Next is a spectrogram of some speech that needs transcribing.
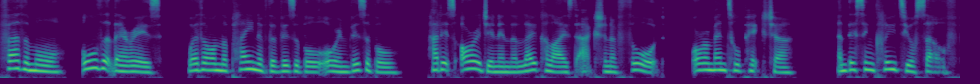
Furthermore, all that there is, whether on the plane of the visible or invisible, had its origin in the localized action of thought, or a mental picture, and this includes yourself,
